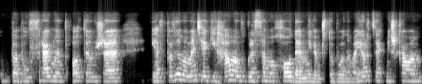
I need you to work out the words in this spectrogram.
chyba był fragment o tym, że ja w pewnym momencie, jak jechałam w ogóle samochodem, nie wiem, czy to było na Majorce, jak mieszkałam,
